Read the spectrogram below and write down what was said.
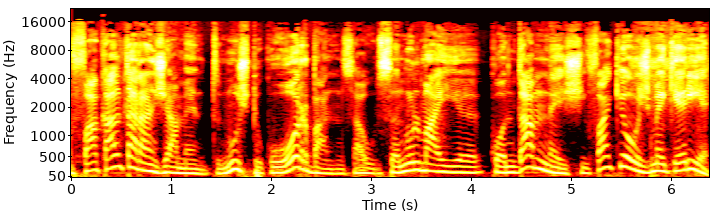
fac alt aranjament, nu știu, cu Orban sau să nu-l mai condamne și fac eu o șmecherie.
